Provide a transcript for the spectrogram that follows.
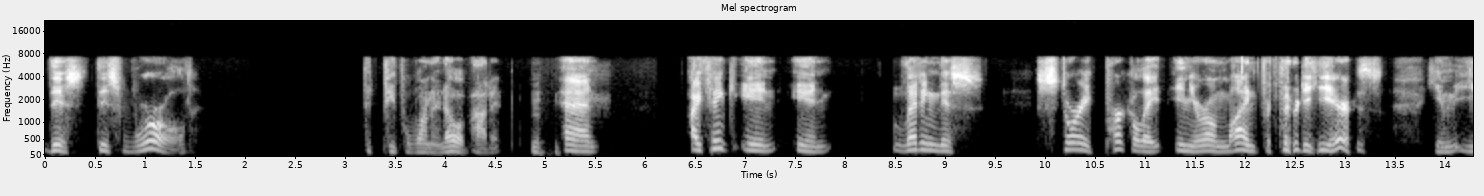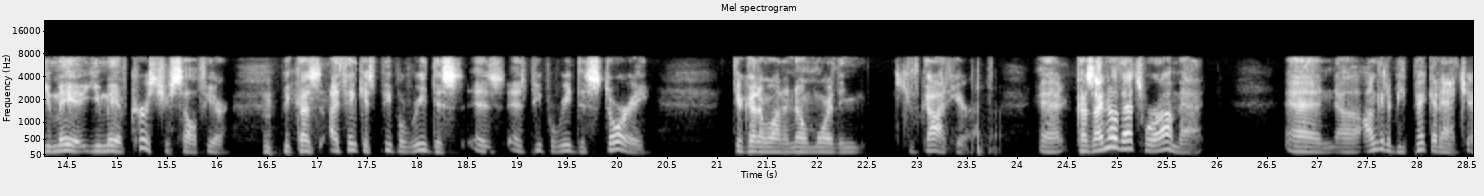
this this world that people want to know about it. Hmm. and I think in in letting this story percolate in your own mind for 30 years, you you may you may have cursed yourself here, hmm. because I think as people read this as as people read this story, they're going to want to know more than you've got here, because I know that's where I'm at, and uh, I'm going to be picking at you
